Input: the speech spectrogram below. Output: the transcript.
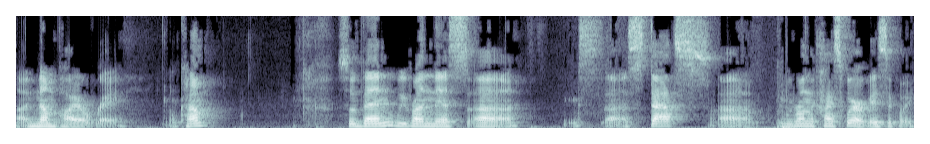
uh, NumPy array. Okay. So then we run this uh, uh, stats, uh, we run the chi-square basically.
